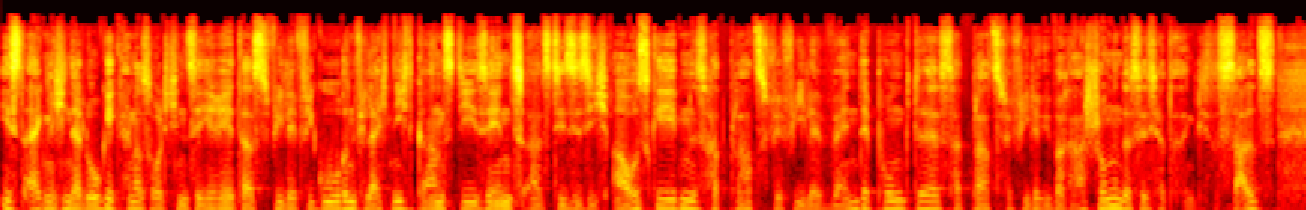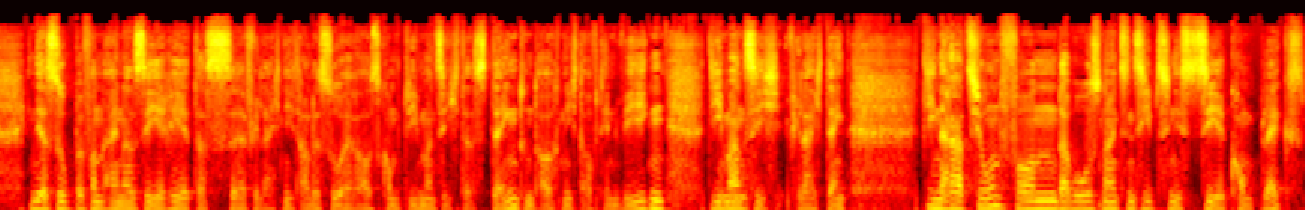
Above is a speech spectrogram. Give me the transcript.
ist eigentlich in der Logik einer solchen Serie, dass viele Figuren vielleicht nicht ganz die sind, als die sie sich ausgeben. Es hat Platz für viele Wendepunkte, es hat Platz für viele Überraschungen. Das ist ja eigentlich das Salz in der Suppe von einer Serie, dass äh, vielleicht nicht alles so herauskommt, wie man sich das denkt und auch nicht auf den Wegen, die man sich vielleicht denkt. Die Narration von Davos 1917 ist sehr komplex.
